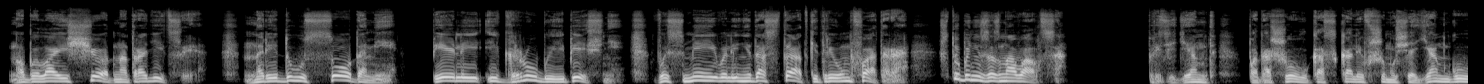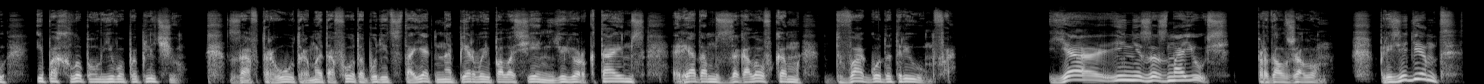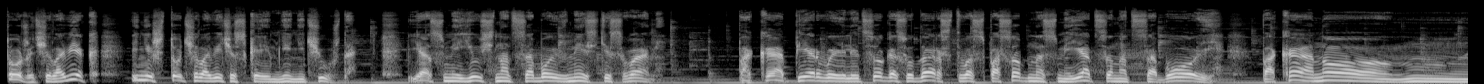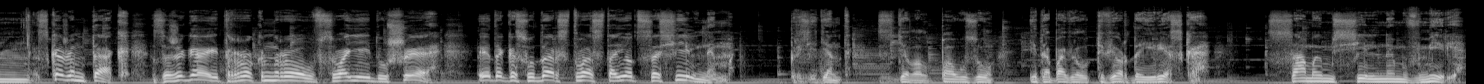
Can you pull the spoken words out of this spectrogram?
Но была еще одна традиция. Наряду с содами пели и грубые песни, высмеивали недостатки триумфатора, чтобы не зазнавался. Президент подошел к оскалившемуся Янгу и похлопал его по плечу. Завтра утром это фото будет стоять на первой полосе «Нью-Йорк Таймс» рядом с заголовком «Два года триумфа». «Я и не зазнаюсь», — продолжал он. «Президент тоже человек, и ничто человеческое мне не чуждо. Я смеюсь над собой вместе с вами. Пока первое лицо государства способно смеяться над собой, пока оно, скажем так, зажигает рок-н-ролл в своей душе, это государство остается сильным. Президент сделал паузу и добавил твердо и резко. «Самым сильным в мире».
